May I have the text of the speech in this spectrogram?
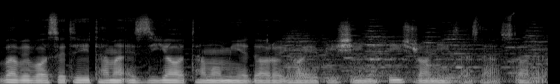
و به واسطه طمع زیاد تمامی دارایی های پیشین خیش را نیز از دست دادند.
